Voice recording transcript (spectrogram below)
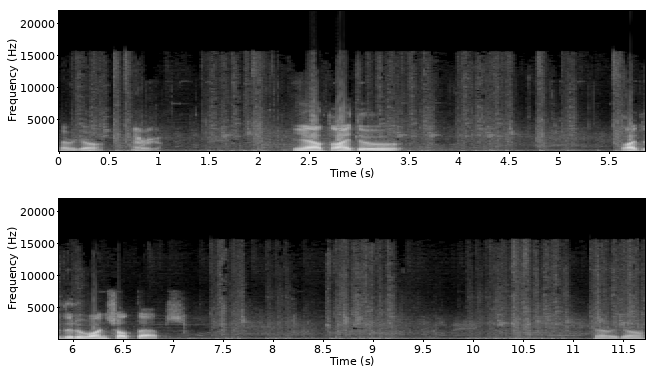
There we go. There we go. Yeah, try to try to do the one-shot taps. There we go.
